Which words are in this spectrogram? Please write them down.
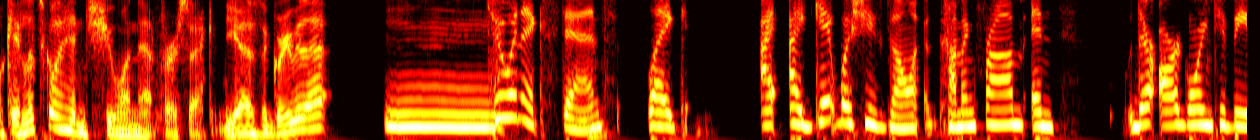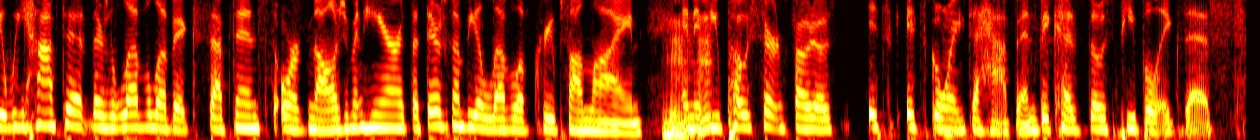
Okay, let's go ahead and chew on that for a second. You guys agree with that? Mm. To an extent, like I, I get where she's going coming from and there are going to be we have to there's a level of acceptance or acknowledgement here that there's going to be a level of creeps online and if mm-hmm. you post certain photos it's it's going to happen because those people exist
